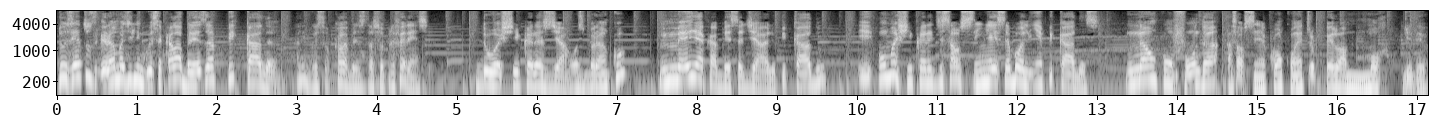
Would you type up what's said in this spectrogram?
200 gramas de linguiça calabresa picada. A linguiça calabresa da sua preferência. Duas xícaras de arroz branco, meia cabeça de alho picado e uma xícara de salsinha e cebolinha picadas. Não confunda a salsinha com coentro, pelo amor de Deus.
